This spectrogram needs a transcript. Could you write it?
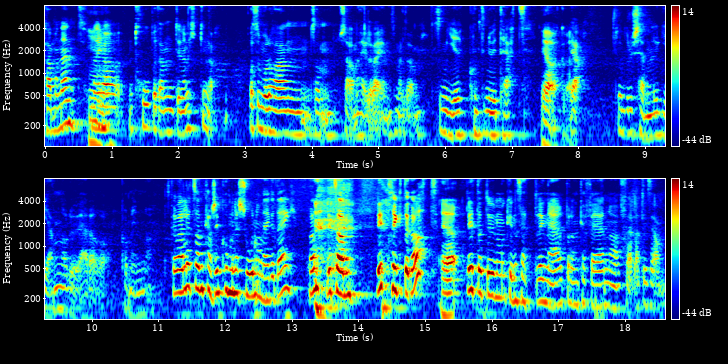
permanent. Men jeg Mm. har tro på den dynamikken, da. Og så må du ha en sånn kjerne hele veien som, sånn, som gir kontinuitet. Ja, akkurat. Ja. Sånn at du kjenner deg igjen når du er der og kommer inn. Og. Det skal være litt sånn, kanskje en kombinasjon av meg og deg. Sant? Litt sånn, litt trygt og godt. Ja. Litt at du må kunne sette deg ned på den kafeen og føle at liksom,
